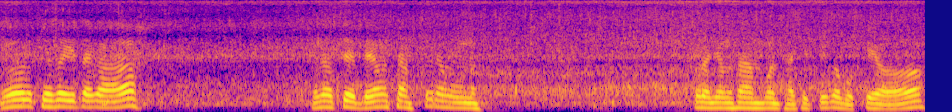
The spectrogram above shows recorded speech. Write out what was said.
이렇게 해서 이따가 저녁 때 매운탕 끓여 먹는 그런 영상 한번 다시 찍어 볼게요.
